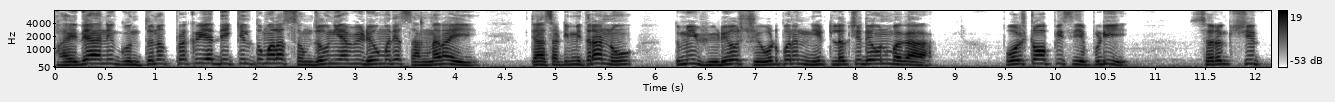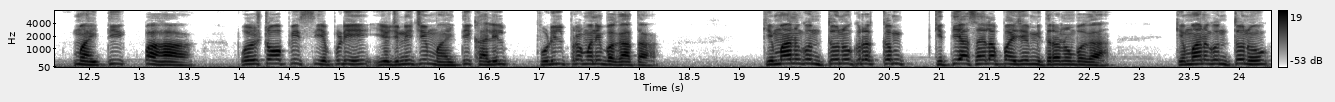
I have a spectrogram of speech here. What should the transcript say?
फायदे आणि गुंतवणूक प्रक्रिया देखील तुम्हाला समजवून या व्हिडिओमध्ये सांगणार आहे. त्यासाठी मित्रांनो तुम्ही व्हिडिओ शेवटपर्यंत नीट लक्ष देऊन बघा. पोस्ट ऑफिस एफ डी संरक्षित माहिती पहा. पोस्ट ऑफिस एफ डी योजनेची माहिती खालील पुढील प्रमाणे बघा आता. किमान गुंतवणूक रक्कम किती असायला पाहिजे मित्रांनो बघा. किमान गुंतवणूक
